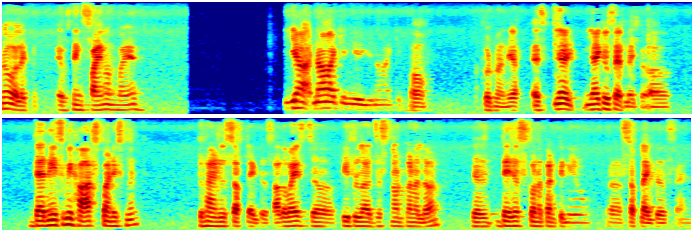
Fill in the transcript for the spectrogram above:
No, like everything's fine on my end. Yeah, now I can hear you. Now I can. Oh, good man. Yeah, As, like like you said, like uh, there needs to be harsh punishment to handle stuff like this. Otherwise, the people are just not gonna learn. They're, they're just gonna continue uh, stuff like this and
